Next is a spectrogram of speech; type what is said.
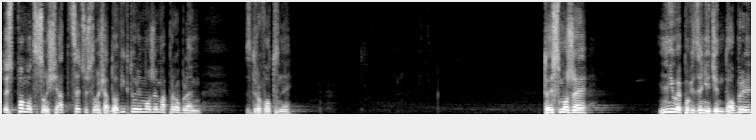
To jest pomoc sąsiadce czy sąsiadowi, który może ma problem zdrowotny. To jest może miłe powiedzenie dzień dobry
